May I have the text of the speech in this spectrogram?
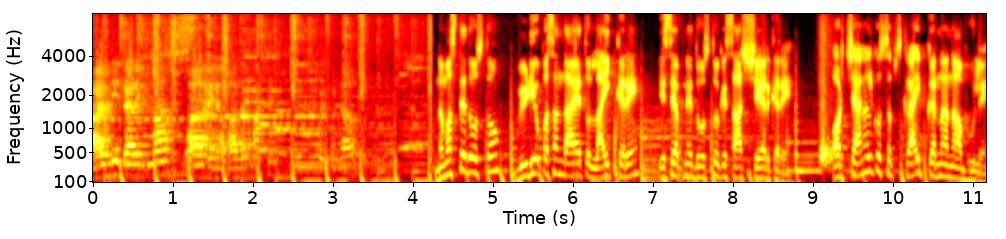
આજની તારીખમાં વાળા એના પાદરમાં માટે કોઈ પણ नमस्ते दोस्तों वीडियो पसंद आए तो लाइक करें इसे अपने दोस्तों के साथ शेयर करें और चैनल को सब्सक्राइब करना ना भूलें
